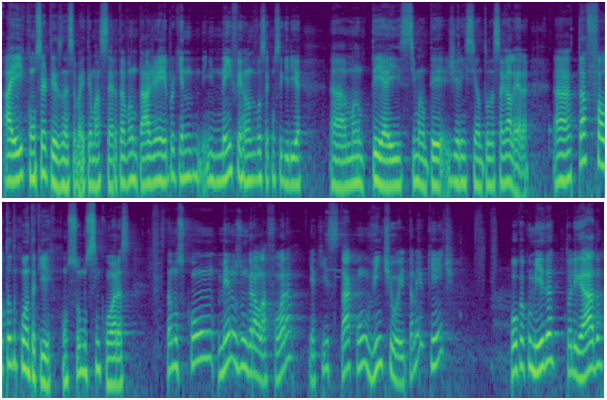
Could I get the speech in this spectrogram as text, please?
aí com certeza, né, você vai ter uma certa vantagem aí, porque nem ferrando você conseguiria uh, manter aí, se manter gerenciando toda essa galera. Uh, tá faltando quanto aqui? Consumo 5 horas. Estamos com menos 1 grau lá fora. E aqui está com 28. Tá meio quente. Pouca comida, tô ligado.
